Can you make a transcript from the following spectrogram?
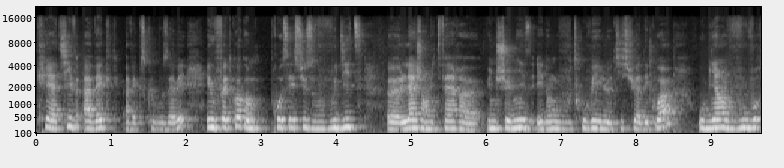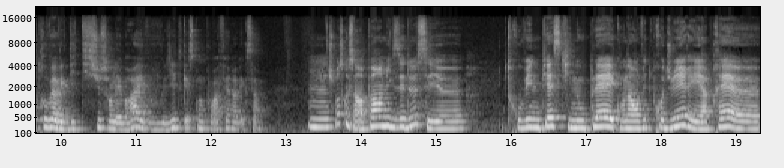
créative avec, avec ce que vous avez. Et vous faites quoi comme processus? Vous vous dites, euh, là, j'ai envie de faire euh, une chemise, et donc vous trouvez le tissu adéquat. Ou bien vous vous retrouvez avec des tissus sur les bras et vous vous dites, qu'est-ce qu'on pourra faire avec ça? Hum, je pense que c'est un peu un mix des deux. C'est euh, trouver une pièce qui nous plaît et qu'on a envie de produire, et après euh,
